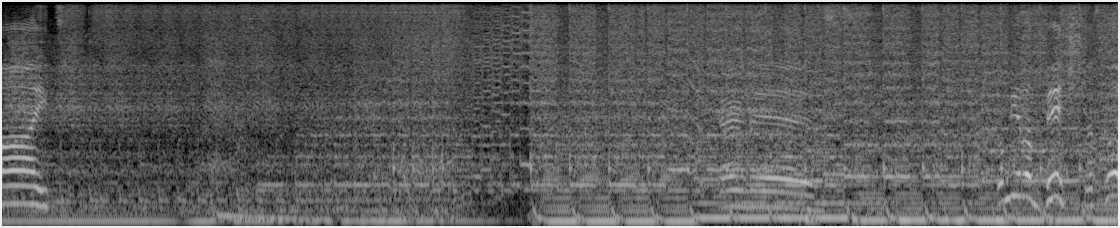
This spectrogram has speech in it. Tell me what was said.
Fight. There it is. Go me little bitch. Let's go.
